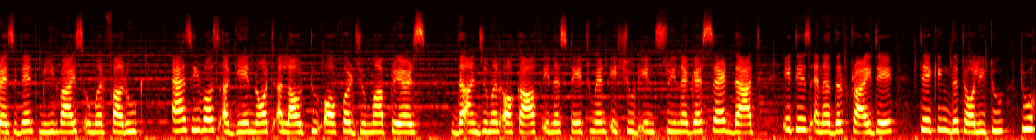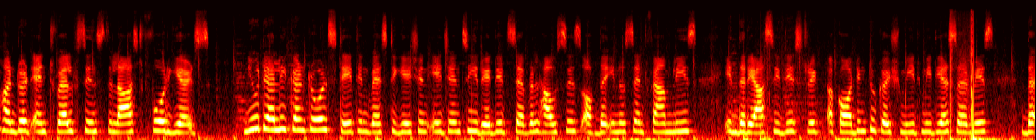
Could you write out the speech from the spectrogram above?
president Mirwais Umar Farooq, as he was again not allowed to offer Jummah prayers. The Anjuman Awqaf, in a statement issued in Srinagar, said that it is another Friday, taking the tally to 212 since the last 4 years. New Delhi-controlled State Investigation Agency raided several houses of the innocent families in the Riyasi district, according to Kashmir Media Service. The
